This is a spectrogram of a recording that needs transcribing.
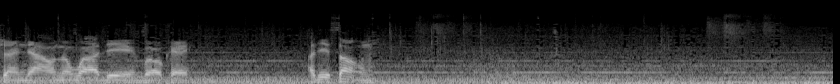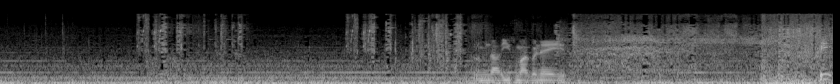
Shutting down. I don't know what I did, but okay. I did something. Let me not use my grenades. Beep.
